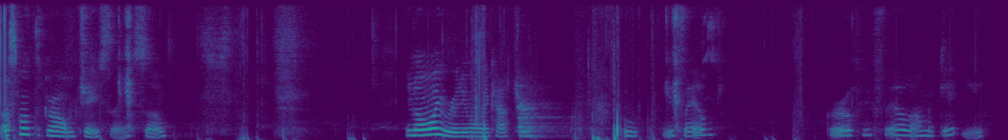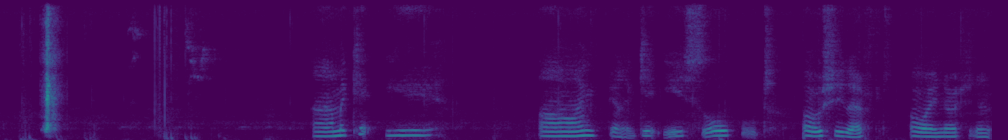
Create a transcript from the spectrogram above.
That's not the girl I'm chasing, so. You know, I really want to catch her. Ooh, you failed? Girl, if you failed, I'm gonna get you. I'm gonna get you. Oh, I'm gonna get you so good. Oh, she left. Oh, I know she didn't.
